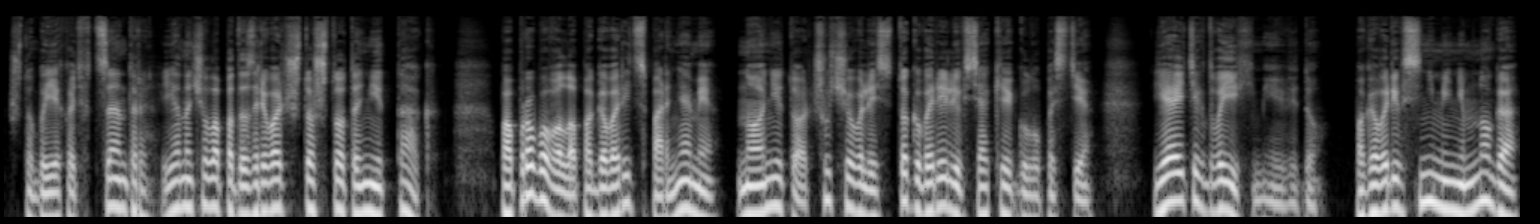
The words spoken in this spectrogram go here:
чтобы ехать в центр, я начала подозревать, что что-то не так. Попробовала поговорить с парнями, но они то отшучивались, то говорили всякие глупости. Я этих двоих имею в виду. Поговорив с ними немного,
